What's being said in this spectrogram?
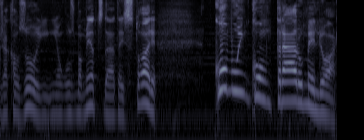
já causou em, em alguns momentos da, da história. Como encontrar o melhor?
